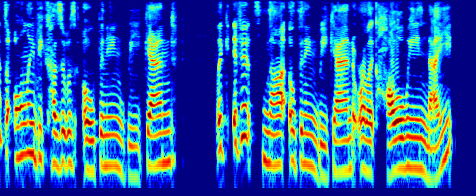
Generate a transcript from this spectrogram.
that's only because it was opening weekend. Like if it's not opening weekend or like Halloween night,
